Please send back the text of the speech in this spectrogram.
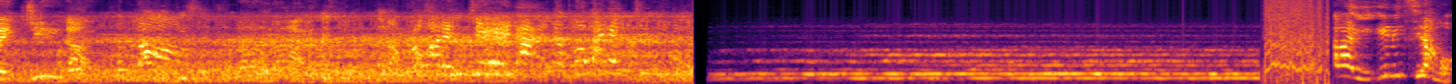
provare in Cina! No! Non provare in Cina! Non provare in Cina! Dai, iniziamo!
